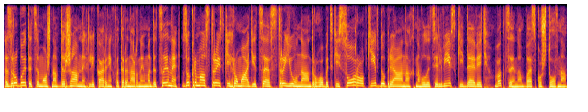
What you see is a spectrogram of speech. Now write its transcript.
Зробити це можна в державних лікарнях ветеринарної медицини. Зокрема, в Стрийській громаді це в Стрию на Дрогобицькій 40 і в Добрянах на вулиці Львівській 9. Вакцина безкоштовна.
